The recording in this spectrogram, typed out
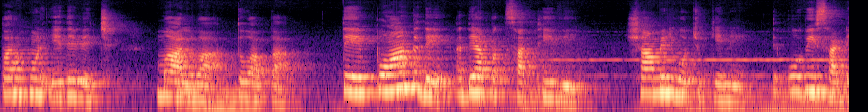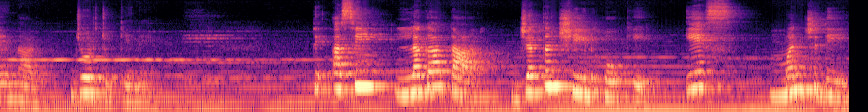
ਪਰ ਹੁਣ ਇਹਦੇ ਵਿੱਚ ਮਾਲਵਾ, ਦੁਆਬਾ ਤੇ ਪੁਆਂਡ ਦੇ ਅਧਿਆਪਕ ਸਾਥੀ ਵੀ ਸ਼ਾਮਿਲ ਹੋ ਚੁੱਕੇ ਨੇ ਤੇ ਉਹ ਵੀ ਸਾਡੇ ਨਾਲ ਜੁੜ ਚੁੱਕੇ ਨੇ। ਤੇ ਅਸੀਂ ਲਗਾਤਾਰ ਯਤਨਸ਼ੀਲ ਹੋ ਕੇ ਇਸ ਮੰਚ ਦੀ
